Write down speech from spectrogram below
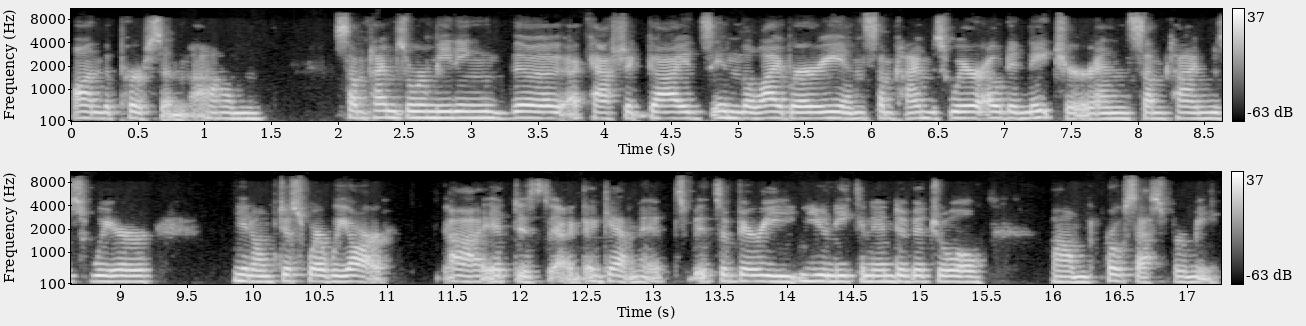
on the person. Um, sometimes we're meeting the akashic guides in the library and sometimes we're out in nature and sometimes we're you know just where we are. Uh, it is again it's it's a very unique and individual um, process for me.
